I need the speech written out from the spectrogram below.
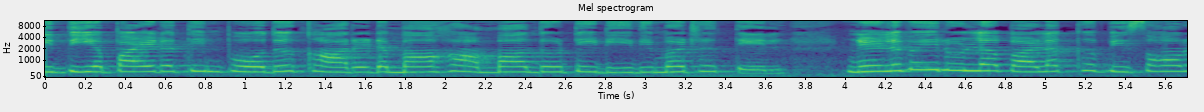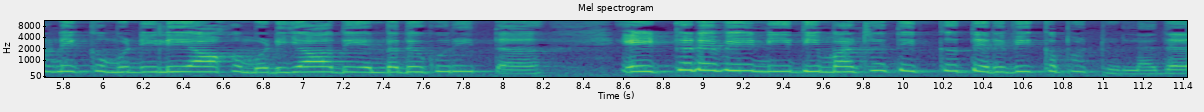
இந்திய பயணத்தின் போது காரணமாக அம்பாந்தோட்டை நீதிமன்றத்தில் நிலுவையில் உள்ள வழக்கு விசாரணைக்கு முன்னிலையாக முடியாது என்பது குறித்து ஏற்கனவே நீதிமன்றத்திற்கு தெரிவிக்கப்பட்டுள்ளது.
